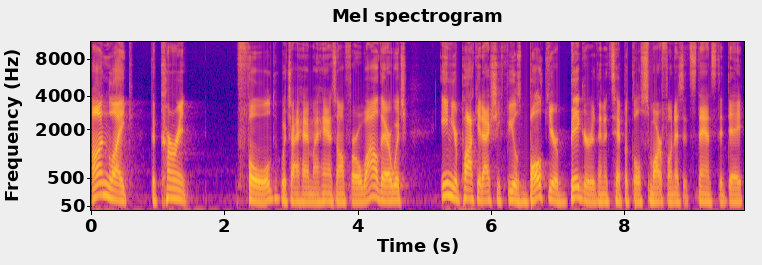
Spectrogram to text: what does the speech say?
Unlike the current Fold, which I had my hands on for a while there, which in your pocket actually feels bulkier, bigger than a typical smartphone as it stands today,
